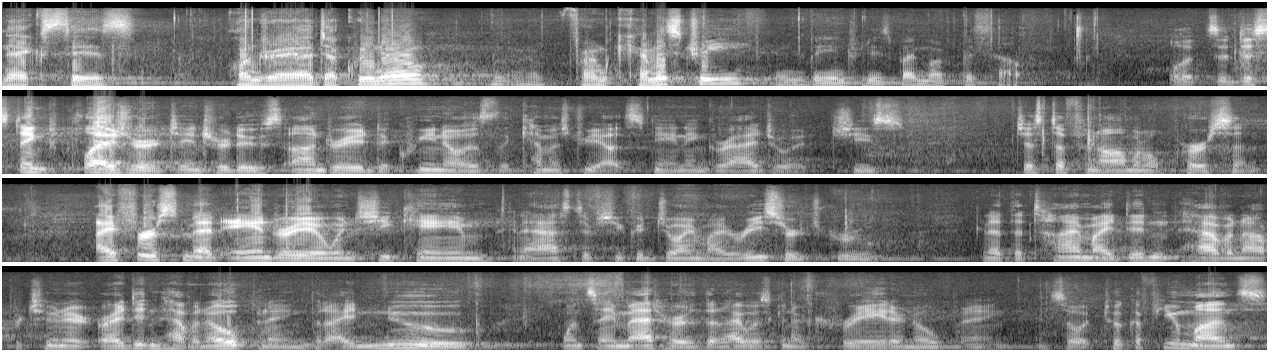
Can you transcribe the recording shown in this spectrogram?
Next is Andrea D'Aquino uh, from chemistry, and will be introduced by Mark Bussell. Well, it's a distinct pleasure to introduce Andrea D'Aquino as the chemistry outstanding graduate. She's just a phenomenal person. I first met Andrea when she came and asked if she could join my research group. And at the time, I didn't have an opportunity, or I didn't have an opening, but I knew once I met her that I was going to create an opening. And so it took a few months,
